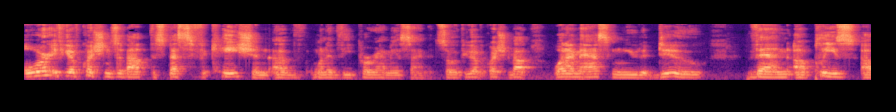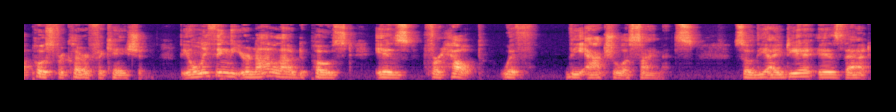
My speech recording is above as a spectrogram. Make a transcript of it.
Or if you have questions about the specification of one of the programming assignments. So if you have a question about what I'm asking you to do, then uh, please uh, post for clarification. The only thing that you're not allowed to post is for help with the actual assignments. So the idea is that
